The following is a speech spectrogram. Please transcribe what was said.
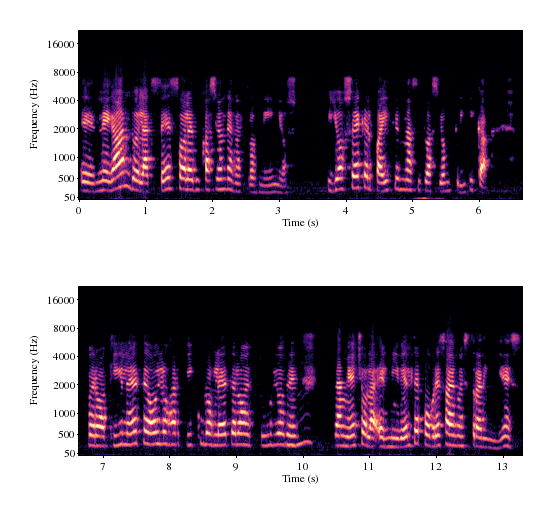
eh, negando el acceso a la educación de nuestros niños. Y yo sé que el país tiene una situación crítica, pero aquí léete hoy los artículos, léete los estudios de, que han hecho, la, el nivel de pobreza de nuestra niñez.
